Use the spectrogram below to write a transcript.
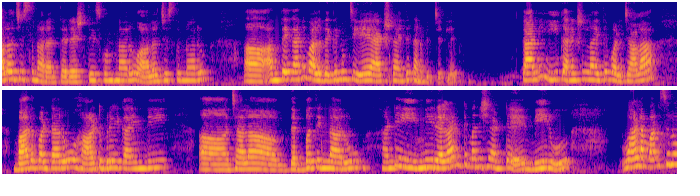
ఆలోచిస్తున్నారు. అంతే రెస్ట్ తీసుకుంటున్నారు ఆలోచిస్తున్నారు. అంతేగాని వాళ్ళ దగ్గర నుంచి ఏ యాక్షన్ అయితే కనిపించట్లేదు. కానీ ఈ కనెక్షన్లో అయితే వాళ్ళు చాలా బాధపడ్డారు హార్ట్ బ్రేక్ అయింది చాలా దెబ్బతిన్నారు అంటే మీరు ఎలాంటి మనిషి అంటే మీరు వాళ్ళ మనసులో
